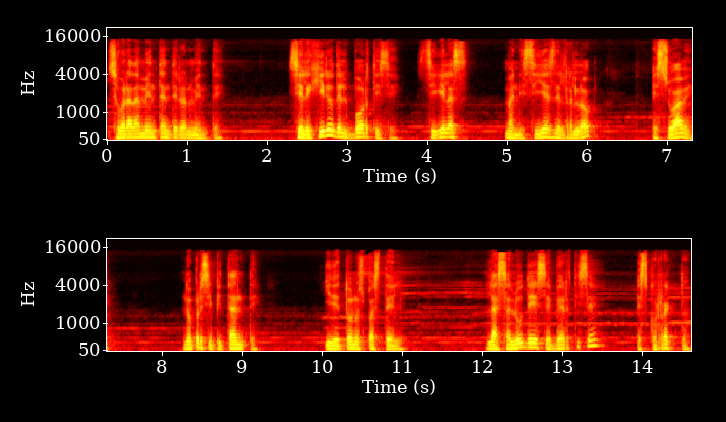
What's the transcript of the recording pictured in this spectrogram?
sobradamente anteriormente. Si el giro del vórtice sigue las manecillas del reloj, es suave, no precipitante y de tonos pastel. La salud de ese vértice es correcto.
